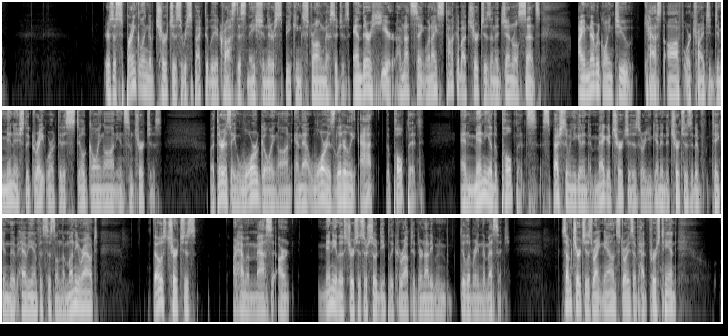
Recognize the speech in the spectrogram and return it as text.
There's a sprinkling of churches, respectively, across this nation that are speaking strong messages, and they're here. I'm not saying when I talk about churches in a general sense, I am never going to cast off or try to diminish the great work that is still going on in some churches. But there is a war going on, and that war is literally at the pulpit. And many of the pulpits, especially when you get into mega churches or you get into churches that have taken the heavy emphasis on the money route, those churches are have a massive are many of those churches are so deeply corrupted they're not even delivering the message. Some churches right now, and stories I've had firsthand,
